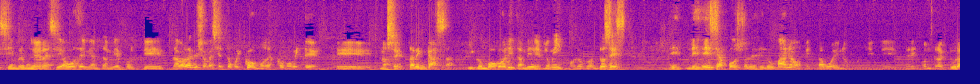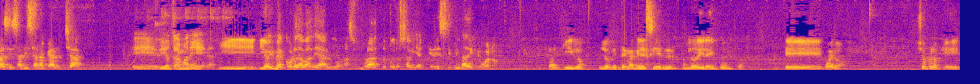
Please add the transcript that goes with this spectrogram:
siempre muy agradecido a vos, Demian, también, porque la verdad que yo me siento muy cómodo, es como, viste, no sé, estar en casa, y con vos, Boli, también, lo mismo, loco. Entonces, desde ese apoyo, desde lo humano, está bueno, porque te, te descontracturás y salís a la cancha eh, de otra manera. Y, hoy me acordaba de algo hace un rato, porque no sabía qué decir ni nada, y que bueno, tranquilo, lo que tenga que decir lo diré y punto. Eh, bueno, yo creo que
